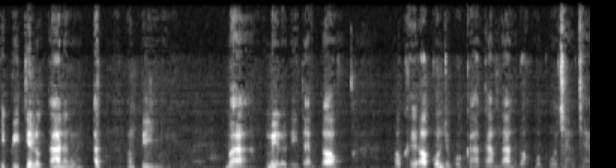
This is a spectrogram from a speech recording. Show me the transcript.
ទី2ទៀតលោកតានឹងអិតអំពីបាទ melody តែម្ដងអូខេអរគុណចំពោះការតាមដានរបស់ក្មួយក្មួយចៅចៅ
